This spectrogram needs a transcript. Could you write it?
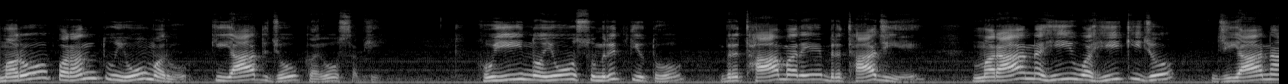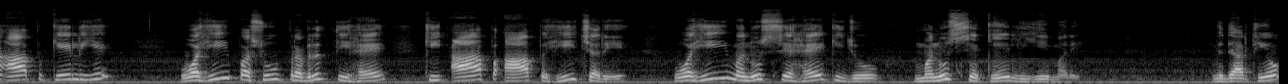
मरो परंतु यूँ मरो कि याद जो करो सभी। हुई नयो सुमृत्यु तो वृथा मरे, वृथा जिए। मरा नहीं वही की जो जिया न आपके लिए। वही पशु प्रवृत्ति है कि आप आप ही चरे। वही मनुष्य है कि जो मनुष्य के लिए मरे। विद्यार्थियों,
